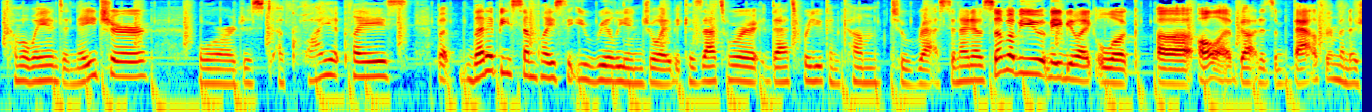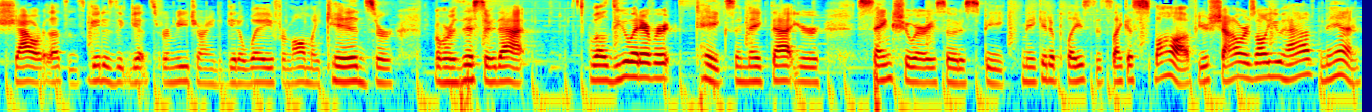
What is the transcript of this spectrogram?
come away into nature or just a quiet place but let it be someplace that you really enjoy because that's where that's where you can come to rest. And i know some of you may be like look uh, all i've got is a bathroom and a shower. That's as good as it gets for me trying to get away from all my kids or or this or that well, do whatever it takes and make that your sanctuary, so to speak. Make it a place that's like a spa. If your shower is all you have, man,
